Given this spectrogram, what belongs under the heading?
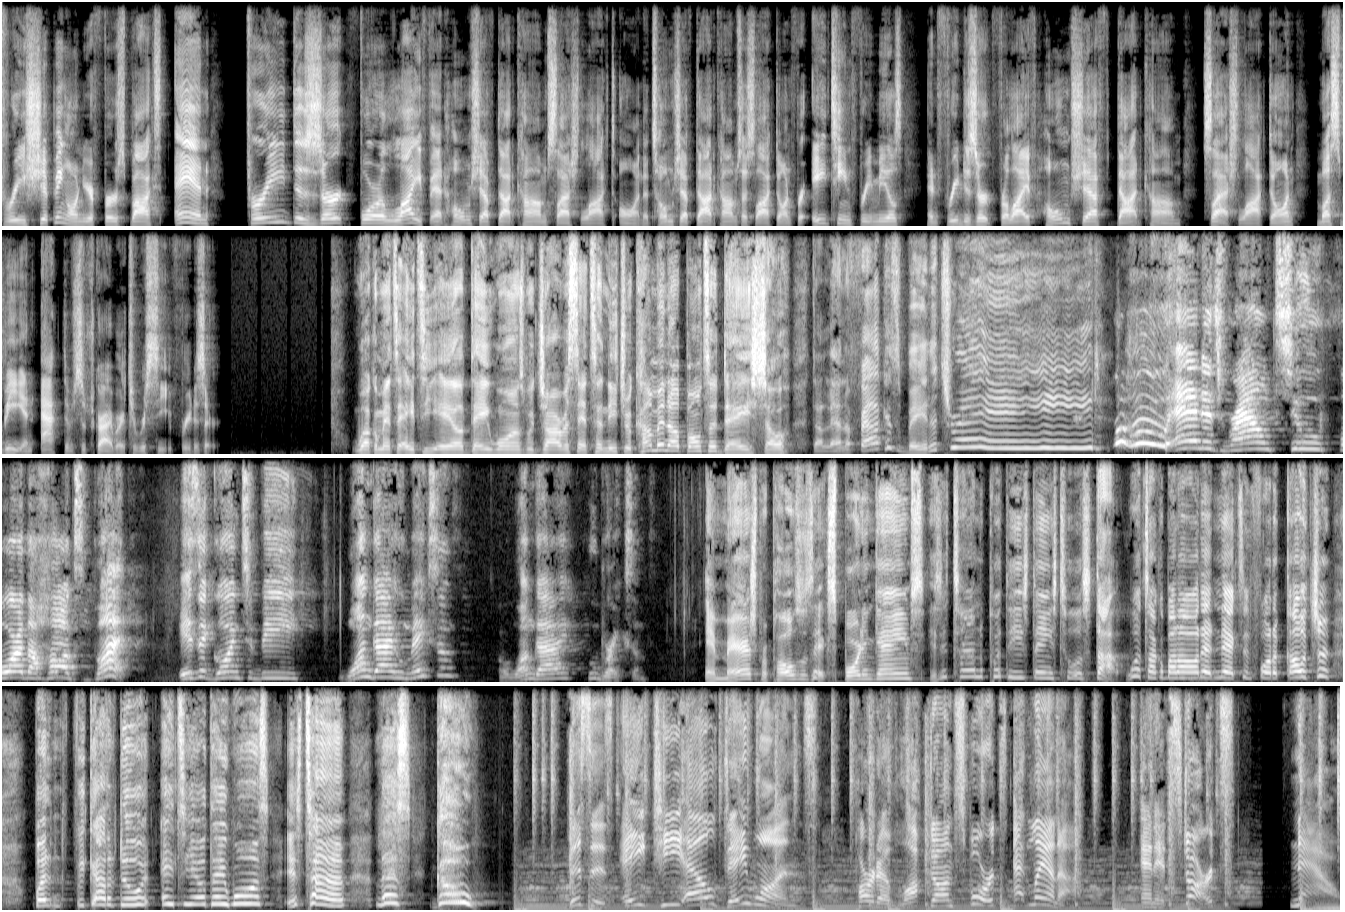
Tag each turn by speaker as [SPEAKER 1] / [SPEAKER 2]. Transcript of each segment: [SPEAKER 1] free shipping on your first box and free dessert for life at homechef.com slash locked on. That's homechef.com slash locked on for 18 free meals and free dessert for life. Homechef.com slash locked on must be an active subscriber to receive free dessert.
[SPEAKER 2] Welcome into ATL Day Ones with Jarvis and Tenitra. Coming up on today's show, the Atlanta Falcons made a trade.
[SPEAKER 3] Woohoo! And it's round two for the Hawks. But is it going to be one guy who makes them or one guy who breaks them?
[SPEAKER 2] And marriage proposals at sporting games, is it time to put these things to a stop? We'll talk about all that next and for the culture, but we got to do it. ATL Day Ones, it's time. Let's go.
[SPEAKER 4] This is ATL Day Ones, part of Locked On Sports Atlanta. And it starts now.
